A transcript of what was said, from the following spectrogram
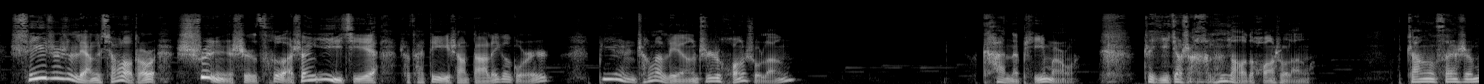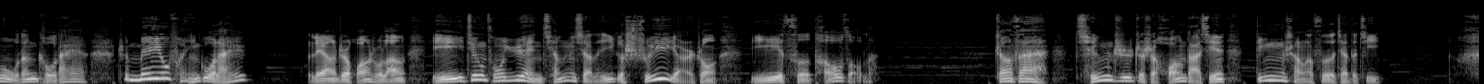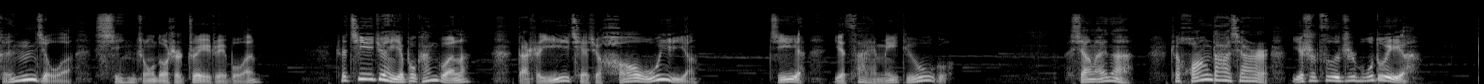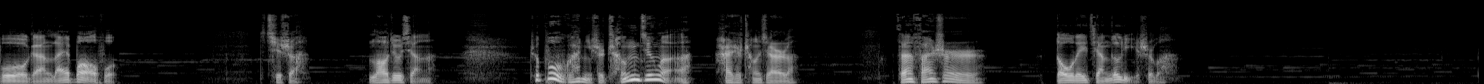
谁知这两个小老头顺势侧身一起，是在地上打了一个滚儿，变成了两只黄鼠狼。看那皮毛啊，这已经是很老的黄鼠狼了。张三是目瞪口呆啊，这没有反应过来，两只黄鼠狼已经从院墙下的一个水眼中依次逃走了。张三情知这是黄大仙盯上了自家的鸡，很久啊，心中都是惴惴不安。这鸡圈也不看管了，但是一切却毫无异样，鸡呀也再没丢过。想来呢，这黄大仙儿也是自知不对呀，不敢来报复。其实啊，老九想啊，这不管你是成精了啊，还是成仙了，咱凡事。都得讲个理，是吧？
